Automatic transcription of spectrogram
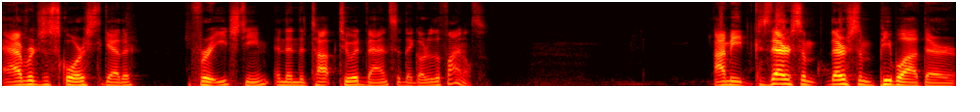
average the scores together for each team, and then the top two advance and they go to the finals. I mean, because there's some there's some people out there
